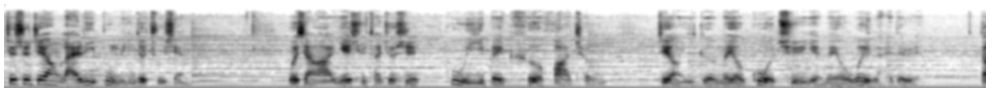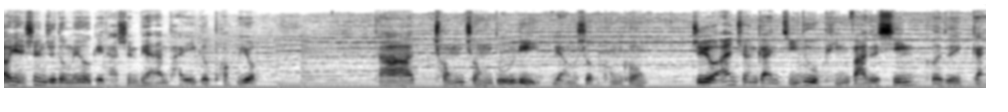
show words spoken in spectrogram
就是这样来历不明的出现了。我想啊，也许他就是故意被刻画成这样一个没有过去也没有未来的人。导演甚至都没有给他身边安排一个朋友，他穷穷独立，两手空空，只有安全感极度贫乏的心和对感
